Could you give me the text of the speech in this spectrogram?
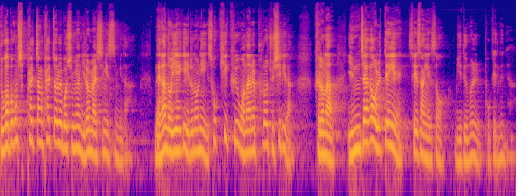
누가복음 18장 8절을 보시면 이런 말씀이 있습니다. 내가 너희에게 이르노니 속히 그 원한을 풀어 주시리라. 그러나 인자가 올 때에 세상에서 믿음을 보겠느냐?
